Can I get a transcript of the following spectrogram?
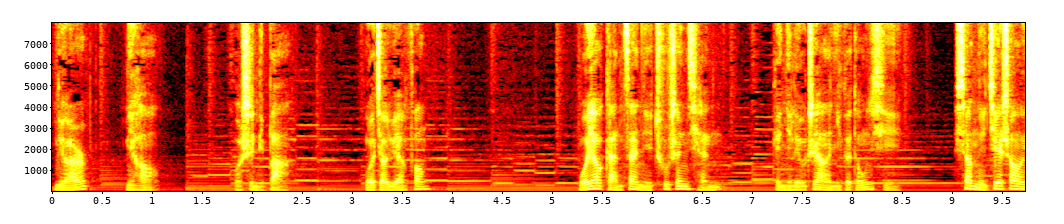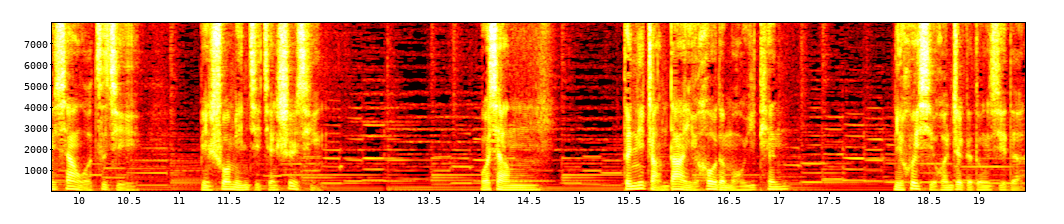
女儿，你好，我是你爸，我叫元芳。我要赶在你出生前，给你留这样一个东西，向你介绍一下我自己，并说明几件事情。我想，等你长大以后的某一天，你会喜欢这个东西的。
